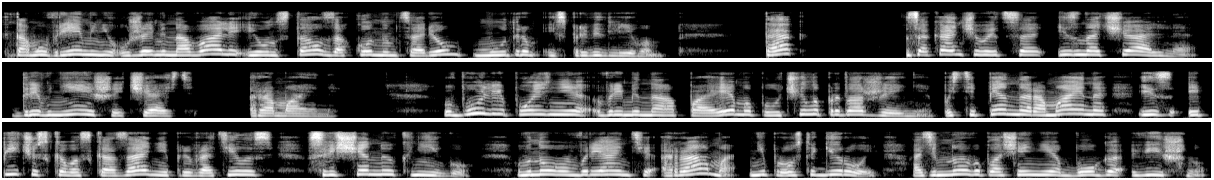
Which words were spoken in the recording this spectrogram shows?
к тому времени уже миновали, и он стал законным царем, мудрым и справедливым. Так заканчивается изначальная, древнейшая часть Рамаяны. В более поздние времена поэма получила продолжение. Постепенно Рамайна из эпического сказания превратилась в священную книгу. В новом варианте Рама не просто герой, а земное воплощение бога Вишну.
